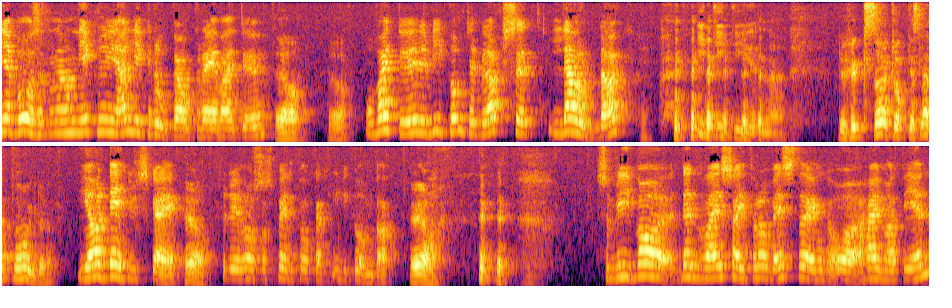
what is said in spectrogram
ja, Båsen, han gikk nå i alle kroker og krev, veit du. Ja. ja. Og veit du, vi kom til Blakset lørdag i titidene. Du husker klokkeslettet òg, du? Ja, det husker jeg. Ja. For jeg var så spent på når vi kom da. Ja. Så vi var den reisa fra Vestreng og hjem igjen.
